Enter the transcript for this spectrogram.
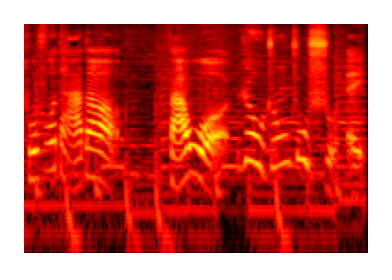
屠夫答道：罚我肉中注水。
